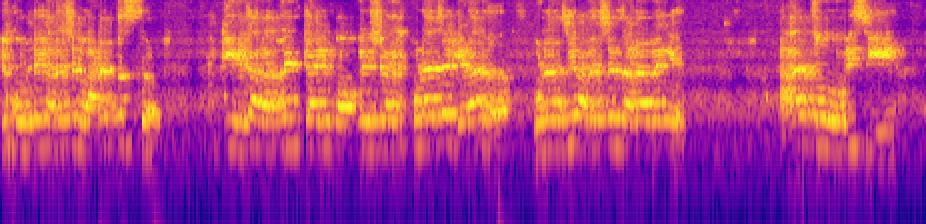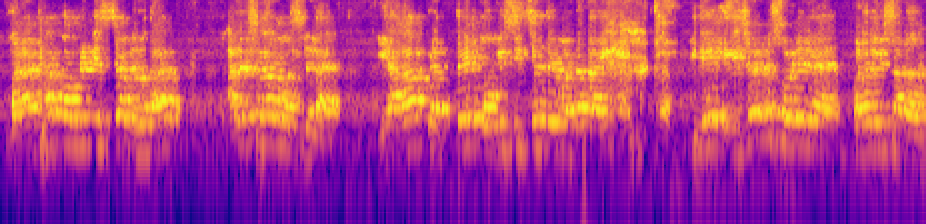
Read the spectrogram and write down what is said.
की कोणतंही आरक्षण वाढत नसतं. की एका रात्रीत काही पॉप्युलेशन आणि कुणाचं येणार कुणाचंही आरक्षण जाणार नाहीये. आज जो ओबीसी मराठा कम्युनिटीजच्या विरोधात आरक्षणाला बसलेला आहे. या प्रत्येक ओबीसीचे ते बटन आहे हे एजंट सोडलेले आहेत फडणवीसानं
